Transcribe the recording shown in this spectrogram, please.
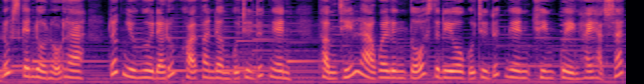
Lúc scandal nổ ra, rất nhiều người đã rút khỏi fandom của Trương Tuyết Nghênh, thậm chí là quay lưng tố studio của Trương Tuyết Nghênh chuyên quyền hay hạch sách.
